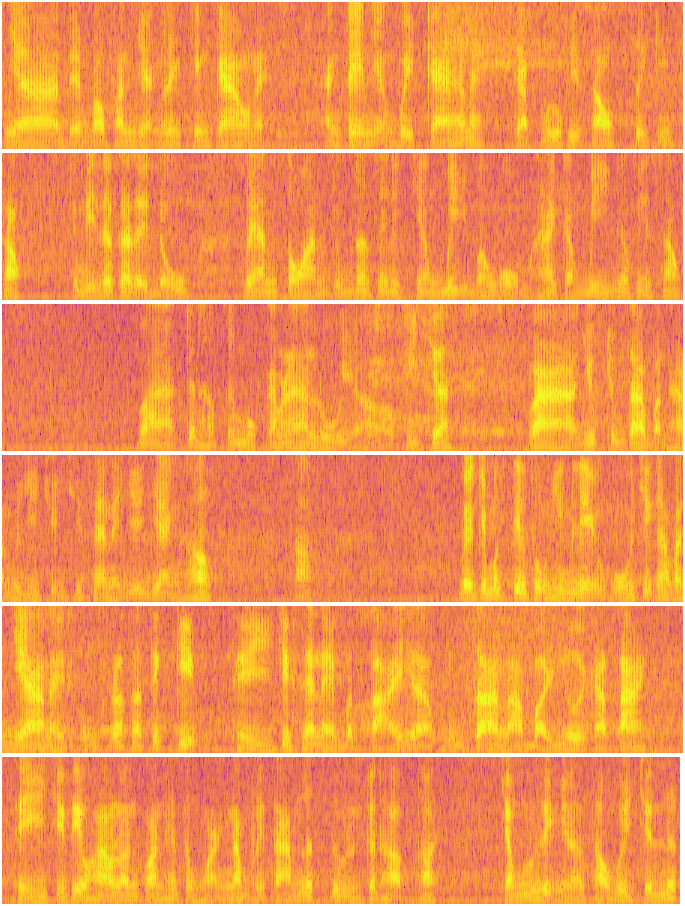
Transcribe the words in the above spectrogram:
nhà đèn báo phanh dạng led trên cao này anten dạng vây cá này cặp mưa phía sau xi kính sau. Trang bị rất là đầy đủ. Về an toàn chúng ta sẽ được trang bị bao gồm hai cảm biến ở phía sau và kết hợp với một camera lùi ở phía trên và giúp chúng ta vận hành và di chuyển chiếc xe này dễ dàng hơn. À. về cái mức tiêu thụ nhiên liệu của chiếc Avanza này thì cũng rất là tiết kiệm. Thì chiếc xe này vận tải là chúng ta là 7 người cả tài. Thì chỉ tiêu hao loanh quanh hết tầm khoảng 5,8 lít đối đường kết hợp thôi. Trong đô thị là 6,9 lít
